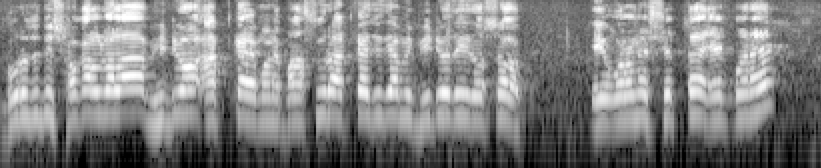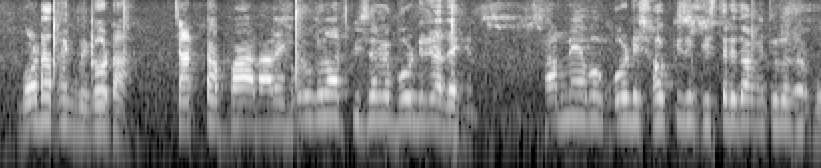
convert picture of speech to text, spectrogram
গরু যদি সকালবেলা ভিডিও আটকায় মানে বাসুর আটকায় যদি আমি ভিডিও দিই দর্শক এই ওলানের শেডটা একবারে গোটা থাকবে গোটা। চারটা বাট আর এই গরুগুলোর পিছনের বডিটা দেখেন। সামনে এবং বডি সব কিছু বিস্তারিত আমি তুলে ধরবো।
